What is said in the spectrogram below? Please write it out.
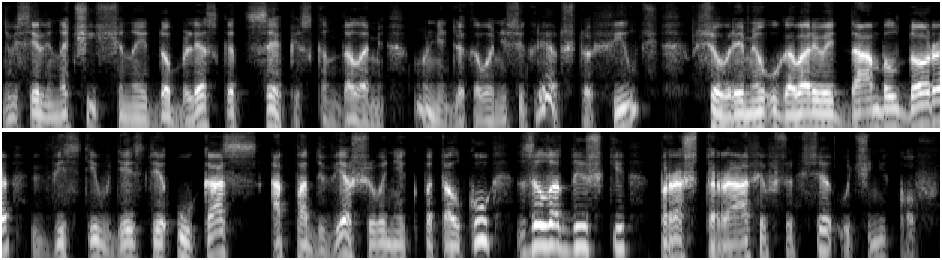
висели начищенные до блеска цепи с кандалами. Ну, ни для кого не секрет, что Филч все время уговаривает Дамблдора ввести в действие указ о подвешивании к потолку за лодыжки проштрафившихся учеников.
